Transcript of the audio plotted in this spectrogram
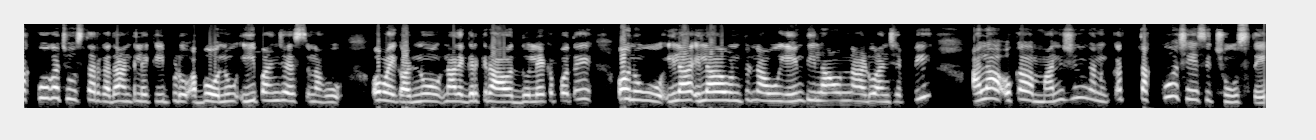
తక్కువగా చూస్తారు కదా. అంటే లైక్ ఇప్పుడు అబ్బో నువ్వు ఈ పని చేస్తున్నావు. ఓ మై గాడ్ నువ్వు నా దగ్గరికి రావద్దు. లేకపోతే ఓ నువ్వు ఇలా ఇలా ఉంటున్నావు. ఏంటి ఇలా ఉన్నాడు అని చెప్పి అలా ఒక మనిషిని కనుక తక్కువ చేసి చూస్తే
